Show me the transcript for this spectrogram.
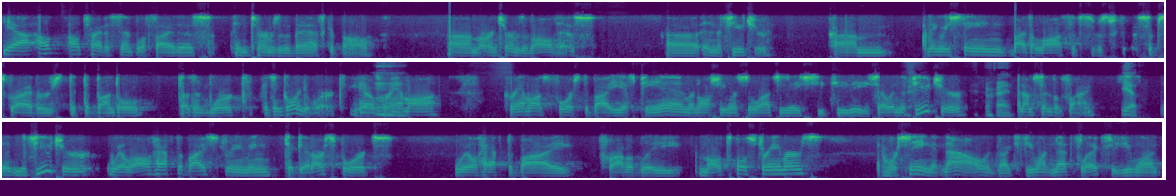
Yeah, I'll I'll try to simplify this in terms of the basketball, um, or in terms of all this uh, in the future. Um, I think we've seen by the loss of subs- subscribers that the bundle doesn't work. Isn't going to work. You know, grandma, grandma's forced to buy ESPN when all she wants to watch is HGTV. So in the future, Right. and I'm simplifying Yep. in the future, we'll all have to buy streaming to get our sports. We'll have to buy probably multiple streamers, and we're seeing it now. Like if you want Netflix or you want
